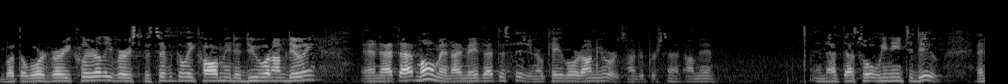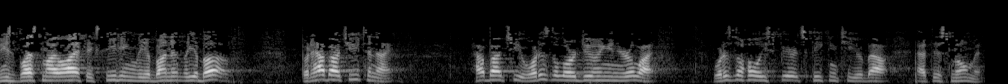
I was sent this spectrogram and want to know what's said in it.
But the Lord very clearly, very specifically called me to do what I'm doing. And at that moment, I made that decision. Okay, Lord, I'm yours, 100%. I'm in. And that, that's what we need to do. And He's blessed my life exceedingly abundantly above. But how about you tonight? How about you? What is the Lord doing in your life? What is the Holy Spirit speaking to you about at this moment?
